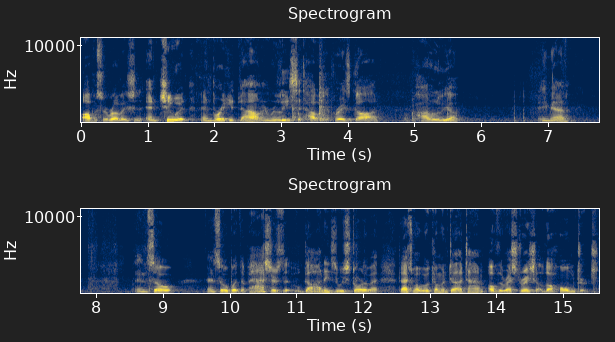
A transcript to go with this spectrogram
opposite revelation and chew it and break it down and release it. Hallelujah. Praise God. Hallelujah. Amen. And so, and so, but the pastors that God needs to restore them. That's why we're coming to a time of the restoration of the home church.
